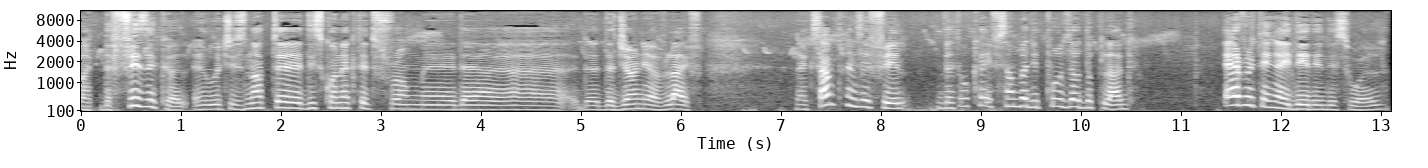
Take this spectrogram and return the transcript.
but the physical, uh, which is not uh, disconnected from uh, the, the the journey of life. Like sometimes I feel that okay, if somebody pulls out the plug, everything I did in this world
